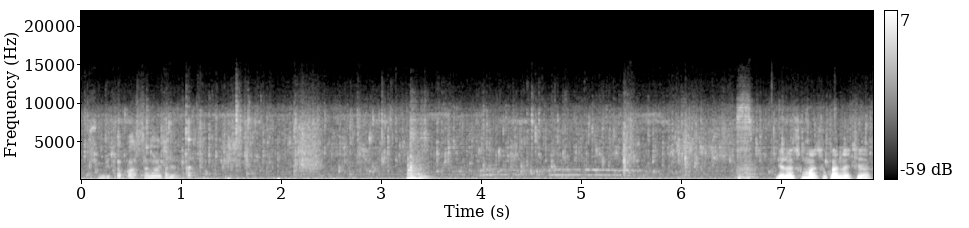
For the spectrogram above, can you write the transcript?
Langsung kita pasang aja. Ya langsung masukkan aja.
